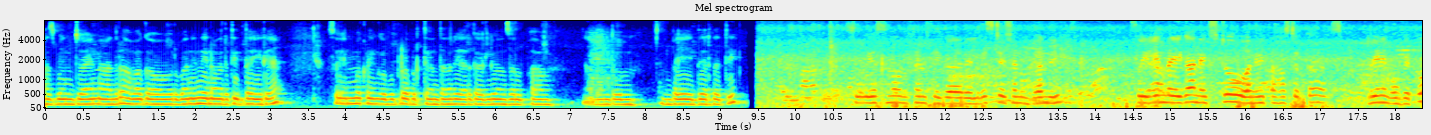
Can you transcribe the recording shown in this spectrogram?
ಹಸ್ಬೆಂಡ್ ಜಾಯ್ನ್ ಆದರು, ಅವಾಗ ಅವ್ರು ಬಂದಿಂದ ಏನೋ ಒಂದು ರೀತಿ ಧೈರ್ಯ. ಸೊ ಹೆಣ್ಮಕ್ಳು ಹಿಂಗೆ ಒಬ್ಬೊಬ್ಬರು ಬರ್ತೀವಿ ಅಂತಂದ್ರೆ ಯಾರಿಗಾಗಲಿ ಒಂದು ಸ್ವಲ್ಪ ಅದೊಂದು ಭಯ ಇದ್ದೇ ಇರ್ತೈತಿ. ಸೊ ಎಸ್ ನೋಡಿ ಫ್ರೆಂಡ್ಸ್ ಈಗ ರೈಲ್ವೆ ಸ್ಟೇಷನ್ಗೆ ಬಂದ್ವಿ. ಸೊ ಇಲ್ಲಿಂದ ಈಗ ನೆಕ್ಸ್ಟು ಅನ್ವಿತಾ ಹಾಸ್ಟೆಲ್ಗೆ ಟ್ರೈನಿಗೆ ಹೋಗಬೇಕು.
